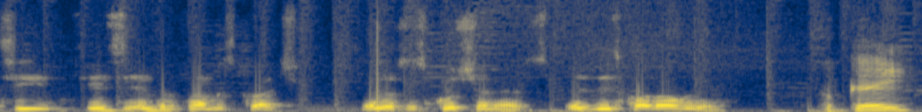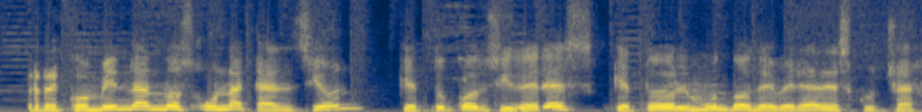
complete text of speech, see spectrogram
Sí, sí, es Enter from Scratch, de los Scutioners. Es disco doble. Ok, recomiéndanos una canción que tú consideres que todo el mundo debería de escuchar.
